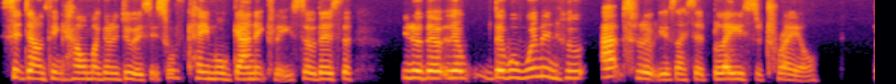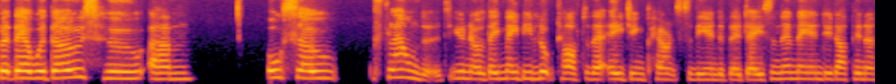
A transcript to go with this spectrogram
sit down and think, how am I going to do this? It sort of came organically. So there's the, you know, there, there, there were women who absolutely, as I said, blazed a trail. But there were those who um, also floundered. You know, they maybe looked after their aging parents to the end of their days, and then they ended up in a,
